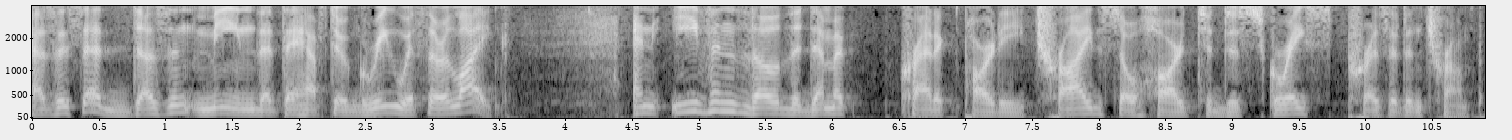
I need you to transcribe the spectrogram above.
as I said, doesn't mean that they have to agree with or like. And even though the Democratic Party tried so hard to disgrace President Trump,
